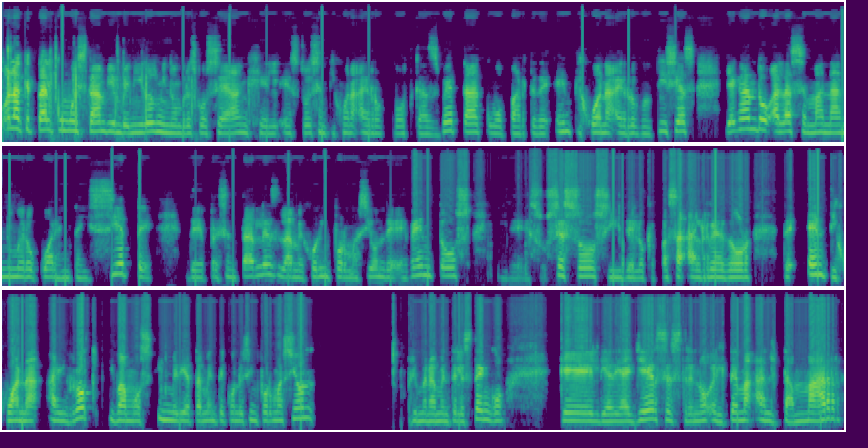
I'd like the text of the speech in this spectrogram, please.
Hola, ¿qué tal? ¿Cómo están? Bienvenidos. Mi nombre es José Ángel. Esto es en Tijuana iRock Podcast Beta como parte de En Tijuana iRock Noticias, llegando a la semana número 47 de presentarles la mejor información de eventos y de sucesos y de lo que pasa alrededor de En Tijuana iRock. Y vamos inmediatamente con esa información. Primeramente les tengo que el día de ayer se estrenó el tema Altamar,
